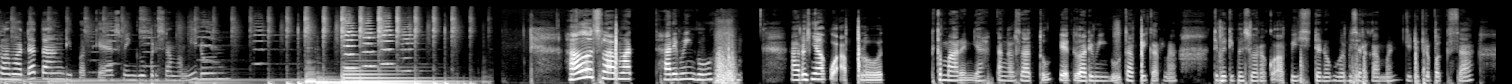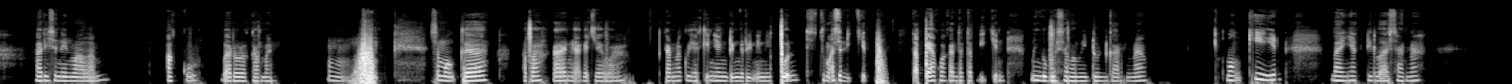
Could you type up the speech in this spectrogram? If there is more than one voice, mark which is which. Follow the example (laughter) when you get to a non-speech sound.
Speaker 1: Selamat datang di podcast Minggu bersama Midun. Halo, selamat hari Minggu. Harusnya aku upload kemarin ya, tanggal 1 yaitu hari Minggu, tapi karena tiba-tiba suaraku habis dan aku nggak bisa rekaman, jadi terpaksa hari Senin malam aku baru rekaman. Hmm. Semoga apa kalian gak kecewa? Karena aku yakin yang dengerin ini pun cuma sedikit. Tapi aku akan tetap bikin minggu bersama Midun karena mungkin banyak di luar sana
